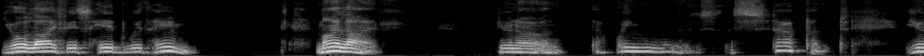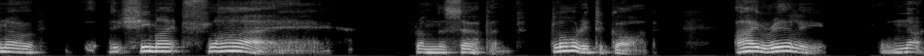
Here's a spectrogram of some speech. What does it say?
Your life is hid with Him. My life, you know, the wings, the serpent, you know, that she might fly from the serpent. Glory to God. I really know,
